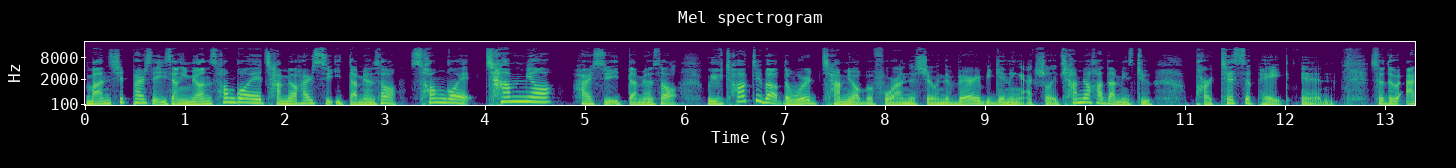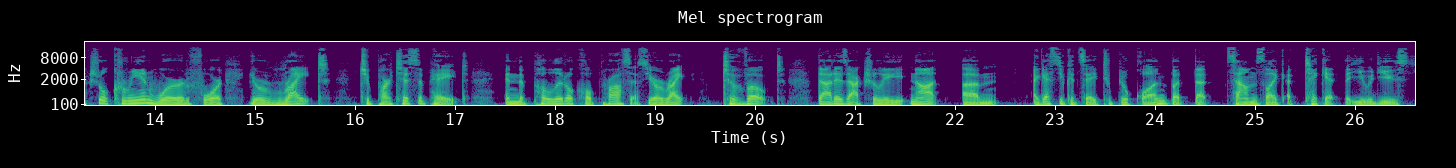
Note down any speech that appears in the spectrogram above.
만 18세 이상이면 선거에 참여할 수 있다면서 선거에 참여 할 수 있다면서 we've talked about the word 참여 before on this show in the very beginning actually 참여하다 means to participate in so the actual korean word for your right to participate in the political process your right to vote that is actually not um, I guess you could say 투표권, but that sounds like a ticket that you would use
